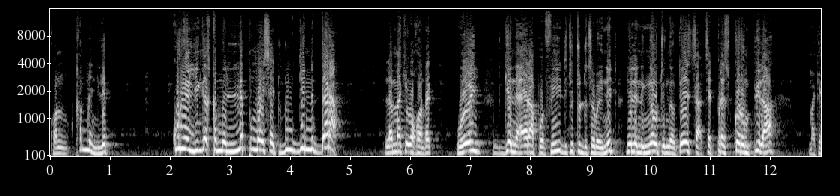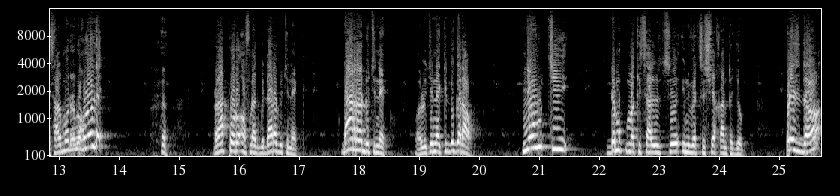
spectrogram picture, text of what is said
Kon xam nañ lépp. Kuréel yi nga xam ne lépp mooy saytu duñ génn dara. La Macky waxoon rek wooy génn ay rapport fii di ci tudd samay nit ñu leen ngawtu ngawte sa cette presse corrompue là Macky Sall moo doon wax loolu de rapport OFNAC bi dara du ci nekk. Dara du ci nekk. Wala lu ci nekk du garaaw. Ñëw ci demuk Macky Sall sa université Cheikh Anta Diop. Président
